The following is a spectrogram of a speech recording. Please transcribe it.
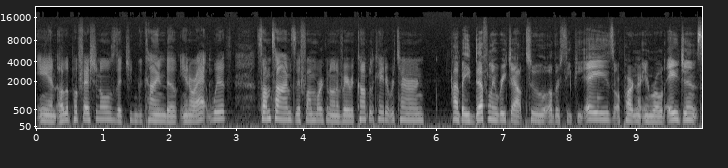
and other professionals that you can kind of interact with. Sometimes, if I'm working on a very complicated return, I may definitely reach out to other CPAs or partner enrolled agents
